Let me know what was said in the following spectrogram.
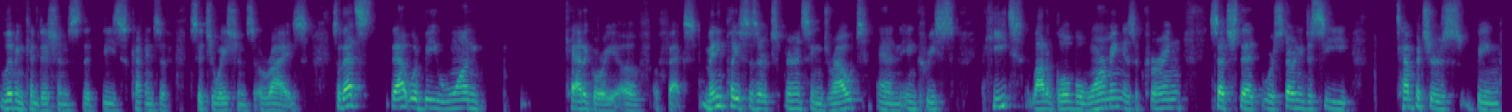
living conditions, that these kinds of situations arise. So that's that would be one category of effects. Many places are experiencing drought and increased heat, a lot of global warming is occurring, such that we're starting to see temperatures being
